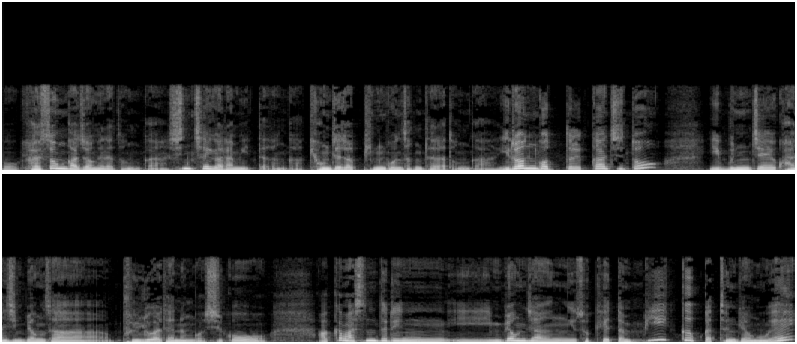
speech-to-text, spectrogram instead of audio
뭐 결손 가정이라던가 신체 결함이 있다던가 경제적 빈곤 상태라던가 이런 음. 것들까지도 이 문제의 관심 병사 분류가 되는 것이고 아까 말씀드린 이 임병장이 속해있던 B급 같은 경우에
